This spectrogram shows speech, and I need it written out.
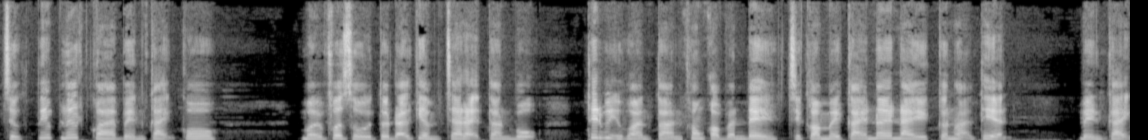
trực tiếp lướt qua bên cạnh cô. Mới vừa rồi tôi đã kiểm tra lại toàn bộ, thiết bị hoàn toàn không có vấn đề, chỉ có mấy cái nơi này cần hoàn thiện. Bên cạnh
